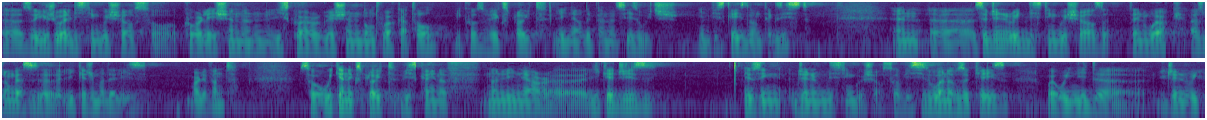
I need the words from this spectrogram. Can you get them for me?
uh, the usual distinguishers, so correlation and least square regression, don't work at all because they exploit linear dependencies, which in this case don't exist. And uh, the generic distinguishers then work as long as the leakage model is relevant. So we can exploit this kind of nonlinear uh, leakages using generic distinguishers. So this is one of the cases where we need uh, generic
